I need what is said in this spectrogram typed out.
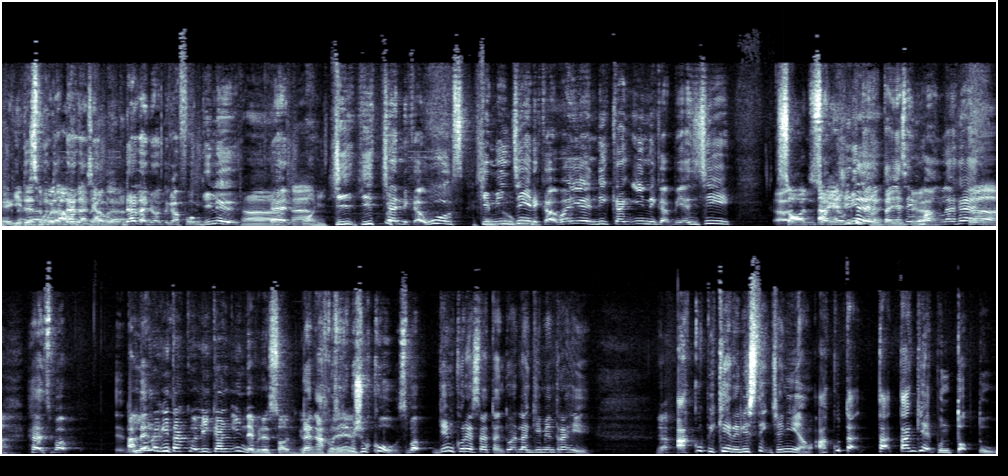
Ya, kita semua tahu dah, lah dah, siapa. dah, dah lah dia orang tengah form gila. Ha. Kan? Ha. Hi, Hichan dekat Wolves, Kim Min Jae dekat Bayern, Lee Kang In dekat PSG. Uh, Son tak payah cerita. tak payah sembang lah kan. Ha. kan sebab Aku let- lagi takut Lee Kang In daripada Son. dan kan, aku sebenarnya bersyukur sebab game Korea Selatan tu adalah game yang terakhir. Ya. Aku fikir realistik macam ni tau. Aku tak tak target pun top 2.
